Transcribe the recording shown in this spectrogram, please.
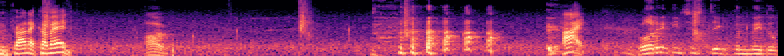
I'm trying to come in. Oh, Hi. Why didn't you just dig the middle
